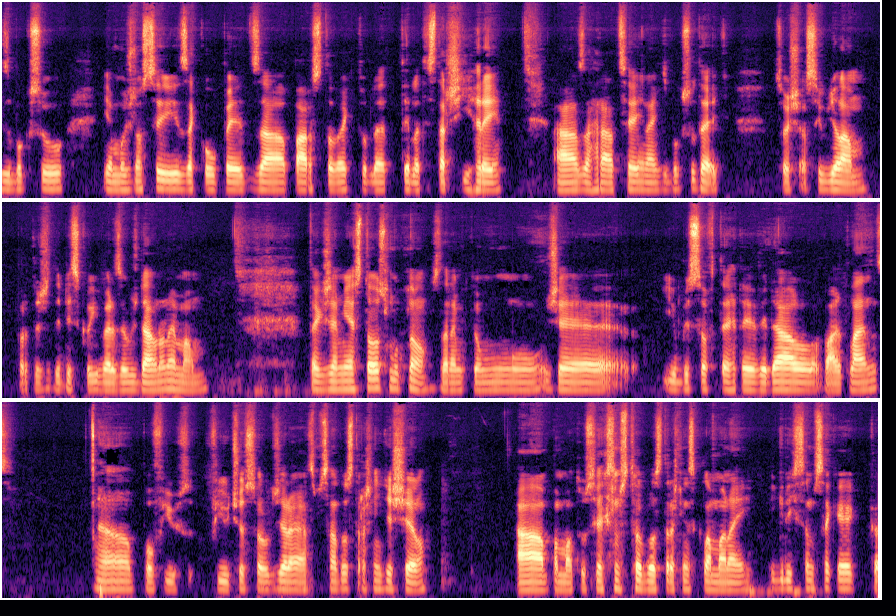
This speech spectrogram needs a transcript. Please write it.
Xboxu je možnost si zakoupit za pár stovek tuhle, tyhle ty starší hry a zahrát si je na Xboxu teď, což asi udělám, protože ty diskové verze už dávno nemám. Takže mě je z toho smutno, vzhledem k tomu, že Ubisoft tehdy vydal Wildlands uh, po Future Soldier a já jsem se na to strašně těšil. A pamatuju si, jak jsem z toho byl strašně zklamaný. I když jsem se ke, k,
